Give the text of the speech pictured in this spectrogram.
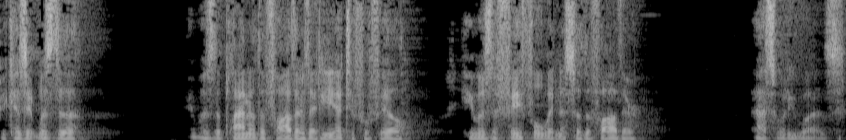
Because it was the it was the plan of the Father that he had to fulfill. He was a faithful witness of the Father. That's what he was.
